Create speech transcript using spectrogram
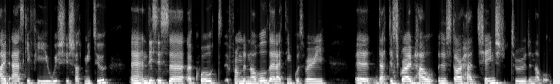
"I'd ask if he wished he shot me too." And this is a, a quote from the novel that I think was very uh, that described how the Star had changed through the novel.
